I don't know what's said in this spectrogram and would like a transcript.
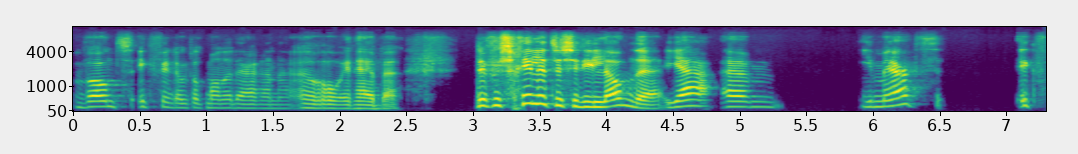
want ik vind ook dat mannen daar een, rol in hebben. De verschillen tussen die landen. Ja, um, je merkt. Ik,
